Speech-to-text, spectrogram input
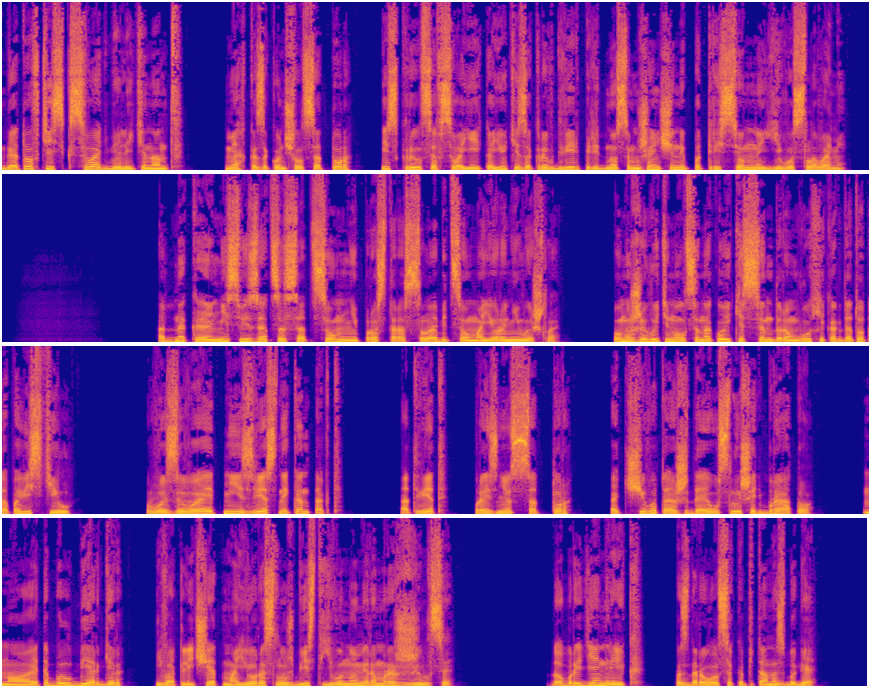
«Готовьтесь к свадьбе, лейтенант», — мягко закончил Сатор и скрылся в своей каюте, закрыв дверь перед носом женщины, потрясенной его словами. Однако ни связаться с отцом, ни просто расслабиться у майора не вышло. Он уже вытянулся на койке с Сендером в ухе, когда тот оповестил. «Вызывает неизвестный контакт». «Ответ», — произнес Саттор, отчего-то ожидая услышать брату. Но это был Бергер — и в отличие от майора службист его номером разжился. «Добрый день, Рик», — поздоровался капитан СБГ.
